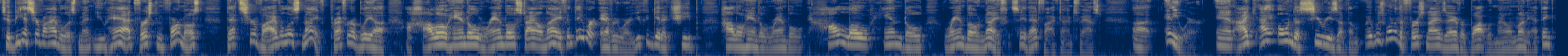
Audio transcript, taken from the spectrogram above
to be a survivalist meant you had, first and foremost, that survivalist knife, preferably a, a hollow handle Rambo style knife, and they were everywhere. You could get a cheap hollow handle Rambo hollow handle Rambo knife. Say that five times fast. Uh, anywhere and I, I owned a series of them. It was one of the first knives I ever bought with my own money. I think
